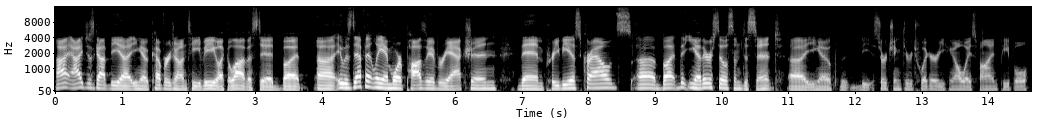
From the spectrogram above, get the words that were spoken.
I, I just got the uh, you know coverage on TV like a lot of us did. But uh, it was definitely a more positive reaction than previous crowds. Uh, but the, you know there was still some dissent. Uh, you know the, the searching through Twitter, you can always find people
